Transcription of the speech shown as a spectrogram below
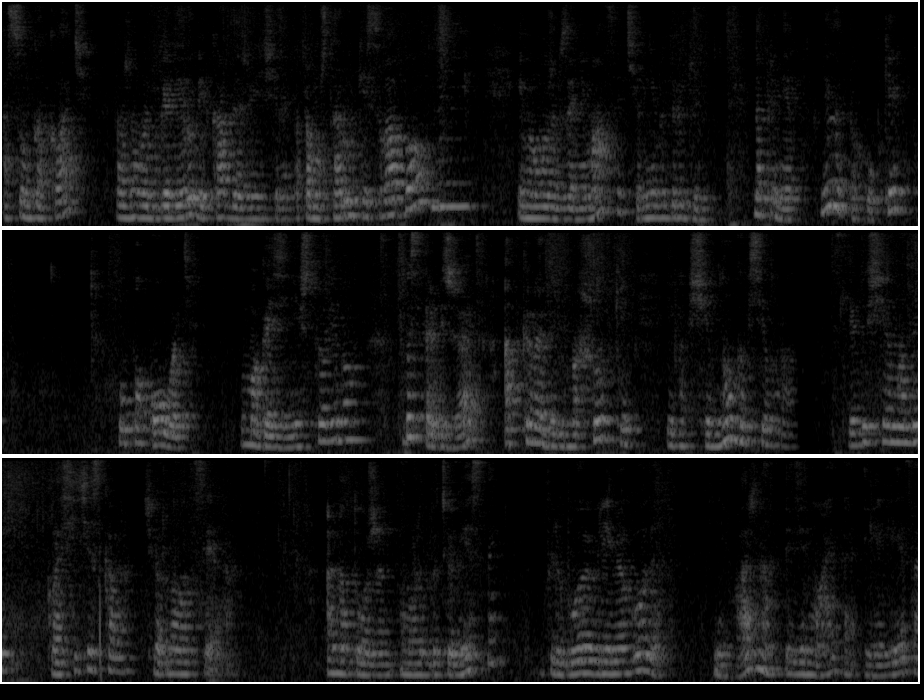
А сумка-клатч должна быть в гардеробе каждой женщины, потому что руки свободны, и мы можем заниматься чем-нибудь другим. Например, делать покупки, упаковывать в магазине что-либо, быстро бежать, открывать маршрутки и вообще много всего раз. Следующая модель классического черного цвета. Она тоже может быть уместной в любое время года. Неважно, зима это или лето,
